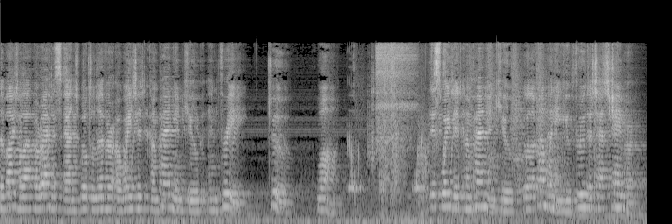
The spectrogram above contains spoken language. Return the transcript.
The vital apparatus vent will deliver a weighted companion cube in three, two, one. This weighted companion cube will accompany you through the test chamber.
